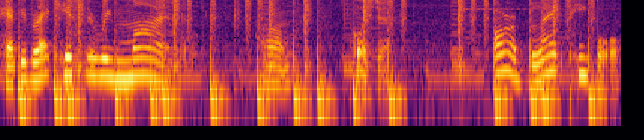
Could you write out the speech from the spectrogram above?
Happy Black History Month. Um, question Are black people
